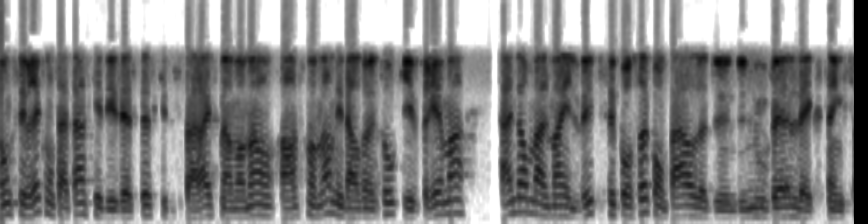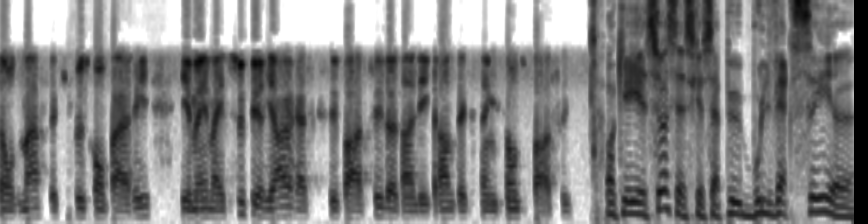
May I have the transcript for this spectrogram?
Donc c'est vrai qu'on s'attend à ce qu'il y ait des espèces qui disparaissent, mais en, moment, en ce moment, on est dans un taux qui est vraiment anormalement élevé. C'est pour ça qu'on parle d'une nouvelle extinction de masse qui peut se comparer et même être supérieure à ce qui s'est passé là, dans les grandes extinctions du passé. OK, et ça, c'est ce que ça peut bouleverser euh,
